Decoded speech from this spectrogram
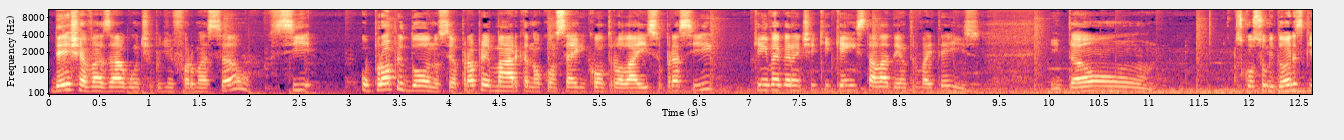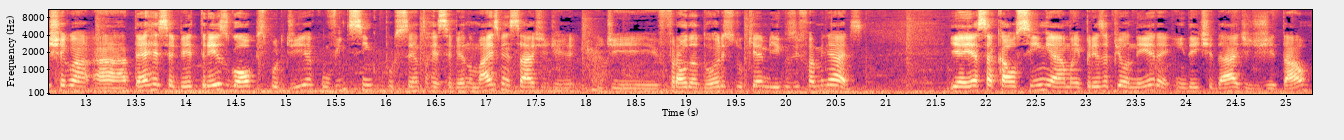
deixa vazar algum tipo de informação, se o próprio dono, se a própria marca não consegue controlar isso para si, quem vai garantir que quem está lá dentro vai ter isso? Então, os consumidores que chegam a, a até receber três golpes por dia, com 25% recebendo mais mensagens de, de fraudadores do que amigos e familiares. E aí essa Calcin é uma empresa pioneira em identidade digital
